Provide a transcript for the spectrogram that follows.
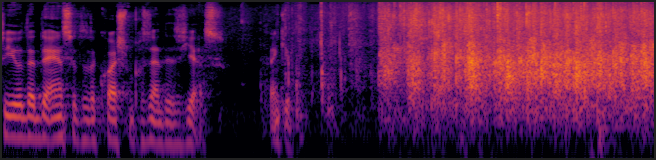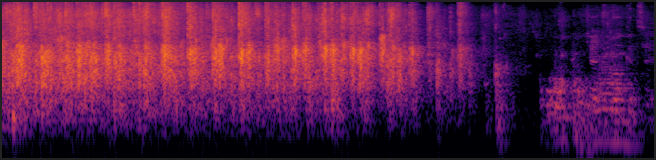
to you that the answer to the question presented is yes. Thank you. Judge Wilkinson.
